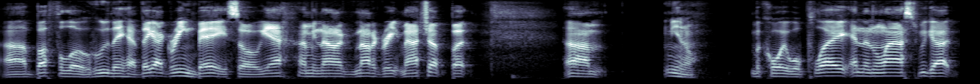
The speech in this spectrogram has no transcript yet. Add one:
uh, Buffalo. Who do they have? They got Green Bay. So yeah, I mean not a, not a great matchup, but um, you know McCoy will play. And then last we got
